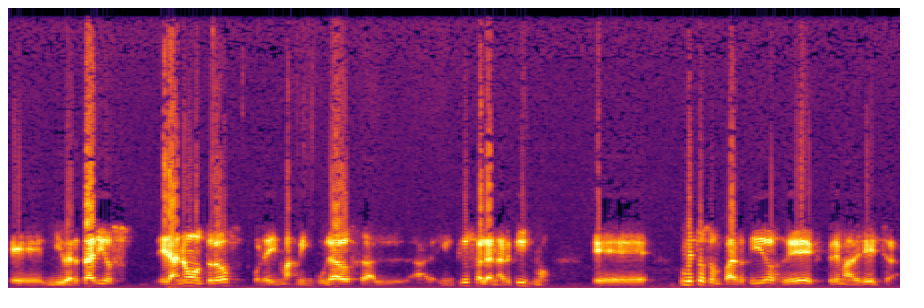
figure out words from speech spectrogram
eh, libertarios eran otros, por ahí más vinculados al, incluso al anarquismo. Eh, estos son partidos de extrema derecha,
